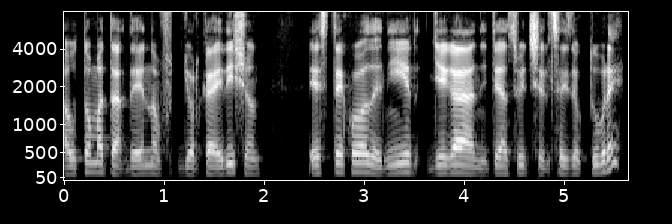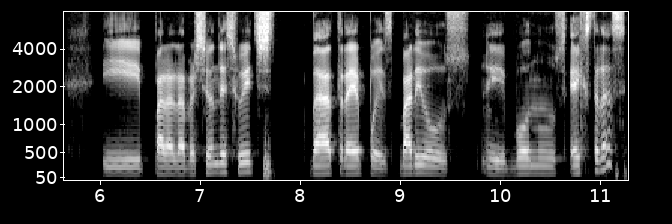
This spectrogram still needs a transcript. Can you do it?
Automata The End of Yorka Edition. Este juego de Nier llega a Nintendo Switch el 6 de octubre. Y para la versión de Switch va a traer pues varios eh, bonus extras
